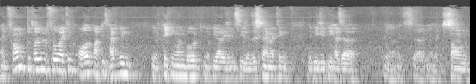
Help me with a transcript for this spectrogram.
And from 2004, I think all parties have been you know taking on board you know PR agencies, and this time I think the BJP has a you know it's uh, you know that song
